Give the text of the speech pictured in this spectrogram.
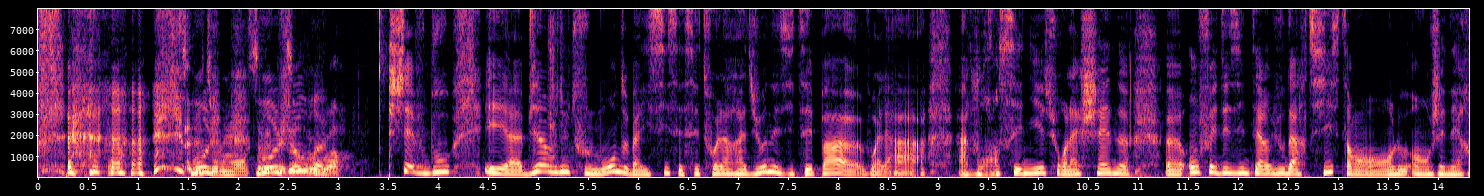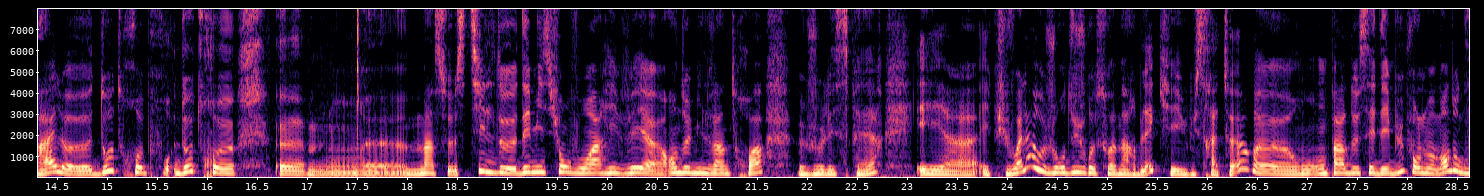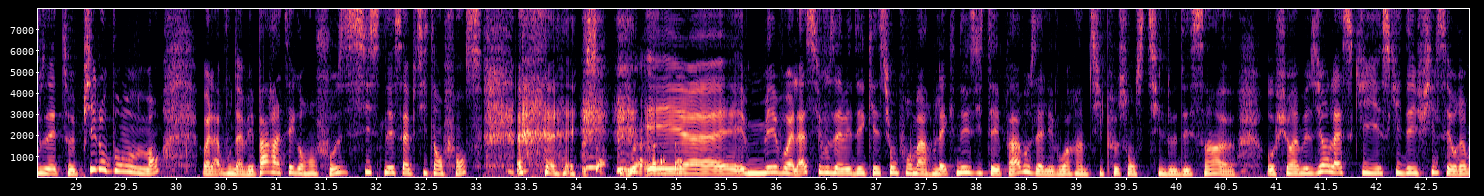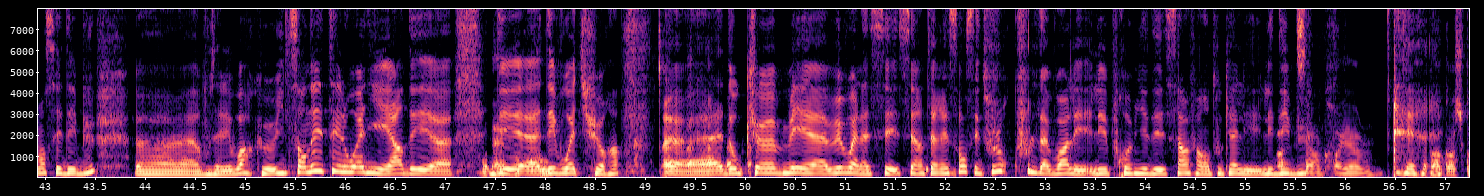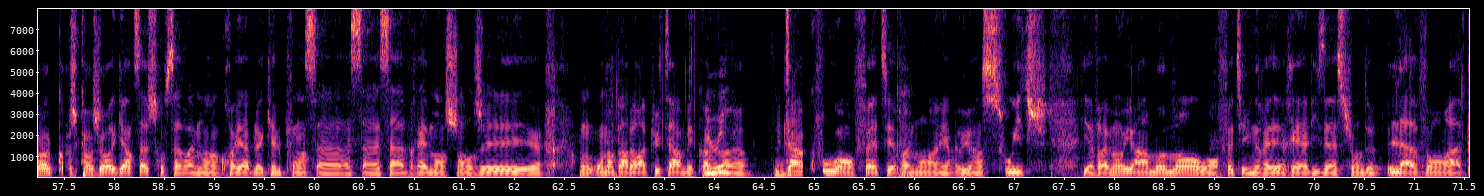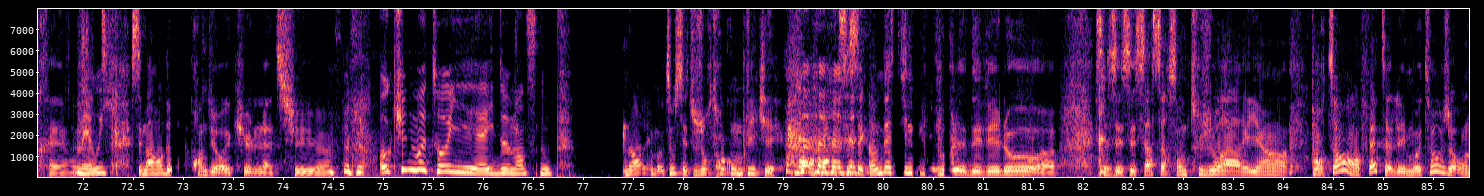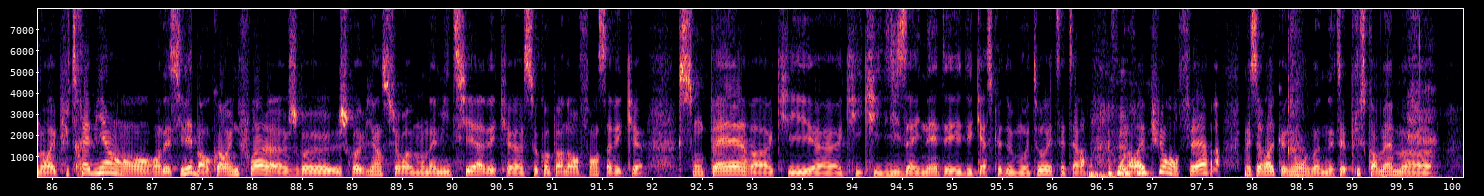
Salut bon, tout le monde, ça bonjour. Chef Bou et euh, bienvenue tout le monde. Bah ici c'est C'est toi la radio. N'hésitez pas, euh, voilà, à, vous renseigner sur la chaîne. Euh, on fait des interviews d'artistes en, général. D'autres d'autres euh, mince styles d'émissions vont arriver en 2023, je l'espère. Et, et puis voilà, aujourd'hui je reçois Marblek qui est illustrateur. On, on, parle de ses débuts pour le moment, donc vous êtes pile au bon moment. Voilà, vous n'avez pas raté grand chose, si ce n'est sa petite enfance. Ça. et, mais voilà, si vous avez des questions pour Marblek, n'hésitez pas. Vous allez voir un petit peu son style de dessin au fur et à mesure. Là, ce qui, ce qui défile, c'est vraiment ses débuts. vous allez voir qu'il s'en est éloigné hein, des, des, des, voitures. Hein. donc, mais, mais voilà, c'est intéressant. C'est toujours cool d'avoir les, les, premiers dessins, enfin en tout cas les, les débuts. C'est incroyable. quand, je, quand, quand, je, regarde ça, je trouve ça vraiment incroyable à quel point ça, ça, ça a vraiment changé. Euh, on, en parlera plus tard, mais comme euh, d'un coup, en fait, il y a vraiment eu un switch. Il y a vraiment eu un moment où, en fait, il y a une réalisation de l'avant-après. Mais oui. C'est marrant de prendre du recul là-dessus. Aucune moto, il, il demande Snoop. Non, les motos, c'est toujours trop compliqué. c'est comme dessiner des vélos. Euh, ça, ça, ressemble toujours à rien. Pourtant, en fait, les motos, on aurait pu très bien en, dessiner. Bah, encore une fois, je, je, reviens sur mon amitié avec euh, ce copain d'enfance, avec euh, son père qui, qui, qui, designait des, des, casques de moto, etc. On aurait pu en faire, mais c'est vrai que nous, on était plus quand même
